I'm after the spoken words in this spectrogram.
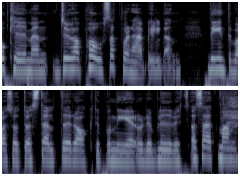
okej men du har posat på den här bilden. Det är inte bara så att du har ställt dig rakt upp och ner och det har blivit, alltså att man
